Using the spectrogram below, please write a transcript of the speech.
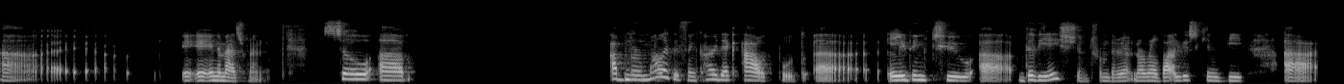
uh, in a measurement. So uh, abnormalities in cardiac output uh, leading to uh, deviation from the normal values can be a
